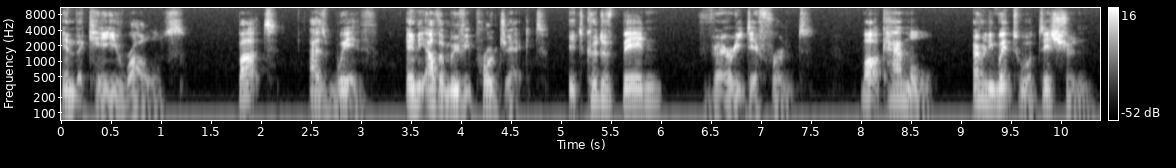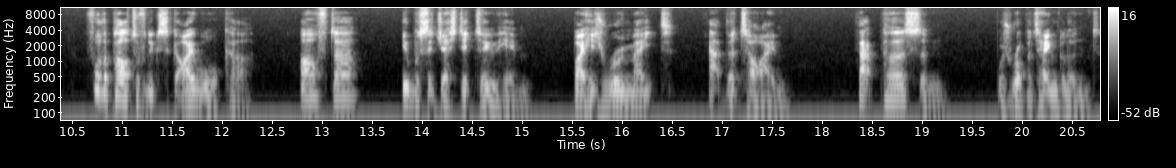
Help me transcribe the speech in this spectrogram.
in the key roles. But, as with any other movie project, it could have been very different. Mark Hamill only went to audition for the part of Luke Skywalker after it was suggested to him by his roommate at the time. That person was Robert Englund,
